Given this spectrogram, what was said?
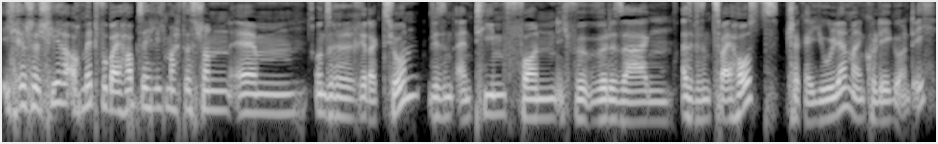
Ich recherchiere auch mit, wobei hauptsächlich macht das schon ähm, unsere Redaktion. Wir sind ein Team von, ich wür- würde sagen, also wir sind zwei Hosts, Checker Julian, mein Kollege und ich.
